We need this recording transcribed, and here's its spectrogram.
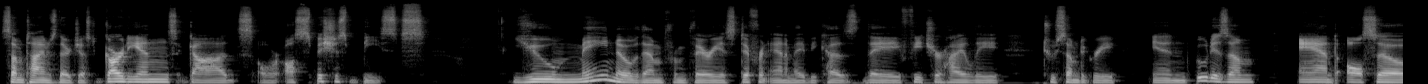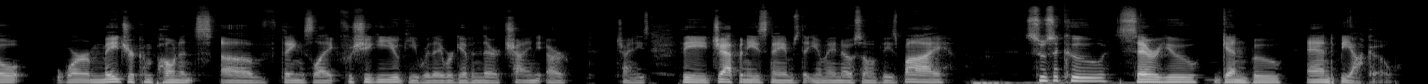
Sometimes they're just guardians, gods, or auspicious beasts. You may know them from various different anime because they feature highly, to some degree, in Buddhism and also were major components of things like Fushigi Yugi, where they were given their Chinese or Chinese, the Japanese names that you may know some of these by Suzaku, Seiryu, Genbu, and Byakko.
